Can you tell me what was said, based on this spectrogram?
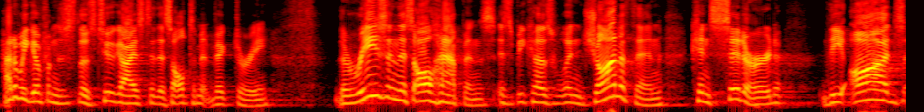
How do we go from just those two guys to this ultimate victory? The reason this all happens is because when Jonathan considered the odds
